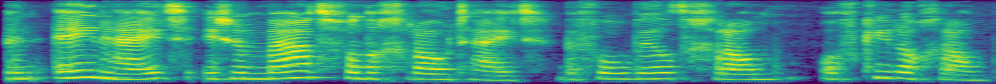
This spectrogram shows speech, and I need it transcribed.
Een eenheid is een maat van de grootheid, bijvoorbeeld gram of kilogram.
